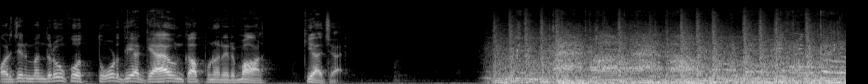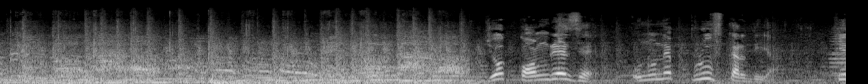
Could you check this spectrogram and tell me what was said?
और जिन मंदिरों को तोड़ दिया गया है उनका पुनर्निर्माण किया जाए। जो कांग्रेस है उन्होंने प्रूफ कर दिया कि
